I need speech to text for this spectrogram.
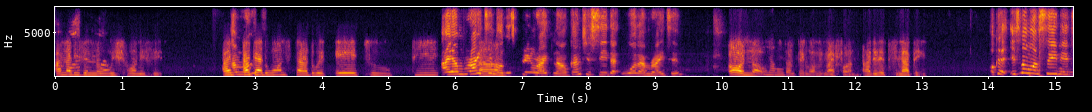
I'm not even know which one is it. I I'm I got one start with A to P. I am writing on Um, the screen right now. Can't you see that what I'm writing? Oh no, No. something wrong with my phone. I did it snapping. Okay, is no one seeing it?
